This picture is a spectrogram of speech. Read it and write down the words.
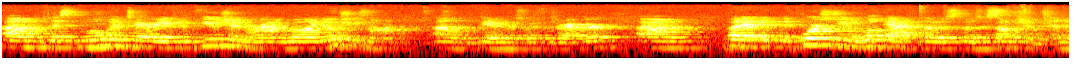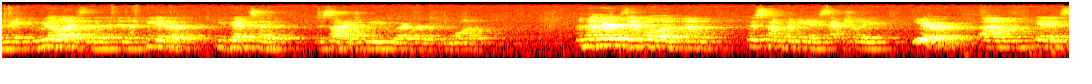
um, this momentary confusion around, well, I know she's not um, David Herskovits, the director, um, but it, it, it, forces you to look at those, those assumptions and to make you realize that in, in a theater, you get to decide to be whoever you want. Another example of um, this company is actually here, um, is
